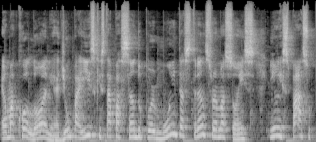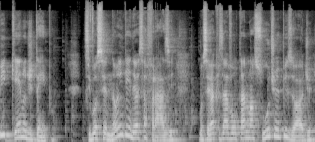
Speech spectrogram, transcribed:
é uma colônia de um país que está passando por muitas transformações em um espaço pequeno de tempo. Se você não entendeu essa frase, você vai precisar voltar no nosso último episódio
